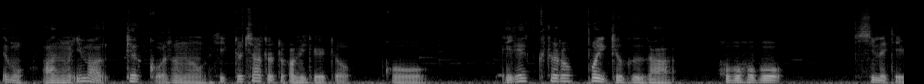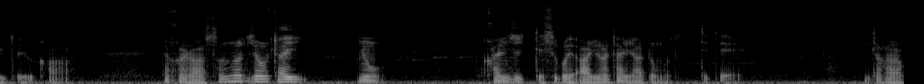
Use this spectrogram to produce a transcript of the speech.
でもあの今結構そのヒットチャートとか見てるとこうエレクトロっぽい曲がほぼほぼ占めているというかだからその状態の感じってすごいありがたいなと思っててだから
